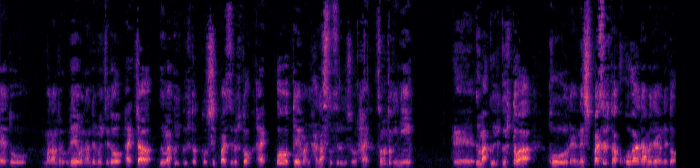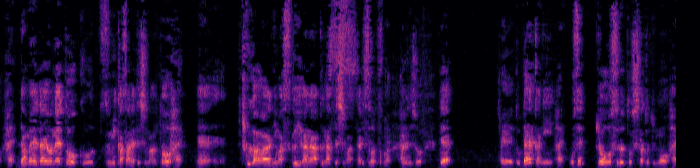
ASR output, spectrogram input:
えっ、と、まあなんだろう、例は何でもいいけど、はいじゃあうまくいく人と失敗する人はい。をテーマに話すとするでしょ。はいその時に、えーうまくいく人はこうだよね、失敗する人はここがダメだよねと、はいダメだよねトークを積み重ねてしまうと、はい。えー聞く側には救いがなくなってしまったりするとかあるでしょ。で、えっ、と、誰かにはいお説教をするとした時も、は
